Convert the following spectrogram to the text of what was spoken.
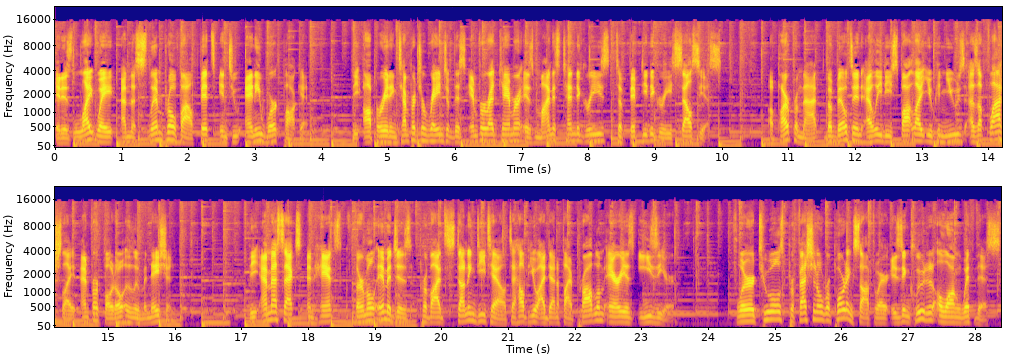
It is lightweight and the slim profile fits into any work pocket. The operating temperature range of this infrared camera is minus 10 degrees to 50 degrees Celsius. Apart from that, the built-in LED spotlight you can use as a flashlight and for photo illumination. The MSX Enhanced Thermal Images provide stunning detail to help you identify problem areas easier. FLIR Tools professional reporting software is included along with this.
